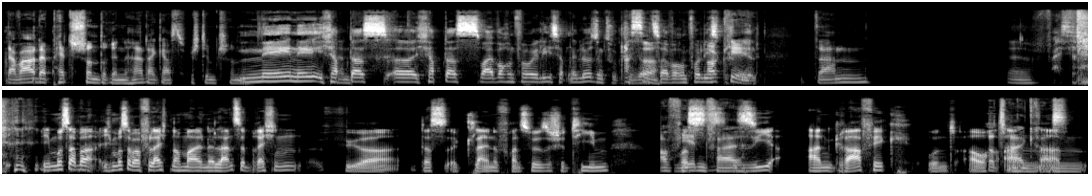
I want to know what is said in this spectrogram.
Da war der Patch schon drin, hä? da gab's bestimmt schon. Nee, nee, ich habe das, äh, ich habe das zwei Wochen vor Release, ich habe eine Lösung zugeschrieben, so. hab zwei Wochen vor Release Okay. gespielt. Dann äh, weiß ich nicht. Ich muss aber, ich muss aber vielleicht noch mal eine Lanze brechen für das äh, kleine französische Team, Auf was jeden Fall. sie an Grafik und auch an, an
